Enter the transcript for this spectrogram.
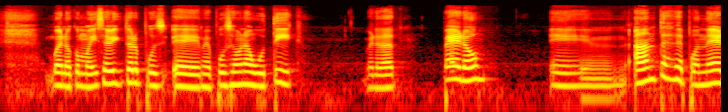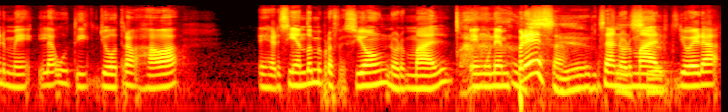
bueno, como dice Víctor, pus- eh, me puse una boutique, ¿verdad? Pero eh, antes de ponerme la boutique, yo trabajaba ejerciendo mi profesión normal en una Ah, empresa. cierto, o sea, normal. cierto. Yo era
